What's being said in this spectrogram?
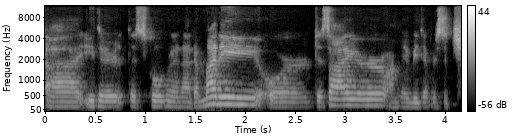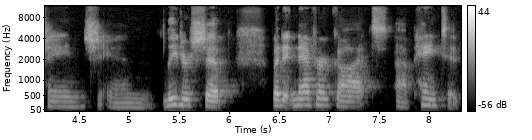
uh, either the school ran out of money or desire, or maybe there was a change in leadership, but it never got uh, painted.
